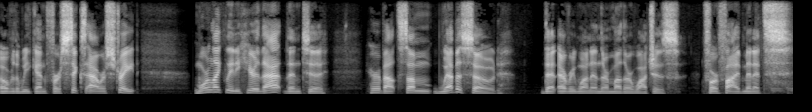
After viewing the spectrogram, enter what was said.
over the weekend for six hours straight. More likely to hear that than to hear about some webisode that everyone and their mother watches for five minutes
